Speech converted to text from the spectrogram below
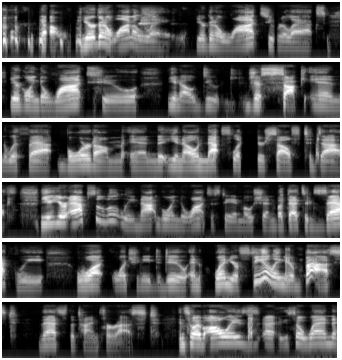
you no you're going to want to lay you're going to want to relax. You're going to want to, you know, do just suck in with that boredom and, you know, Netflix yourself to death. You, you're absolutely not going to want to stay in motion, but that's exactly what what you need to do and when you're feeling your best that's the time for rest and so i've always uh, so when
